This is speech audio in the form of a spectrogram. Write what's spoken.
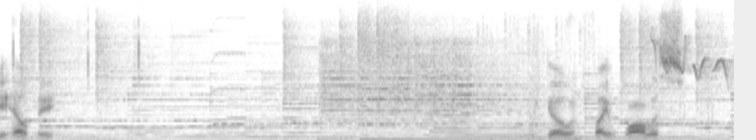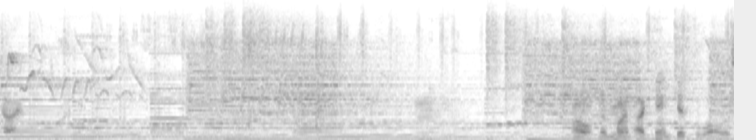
Pretty healthy. We go and fight Wallace. Guy. Hmm. Oh, never mind. I can't get to Wallace.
